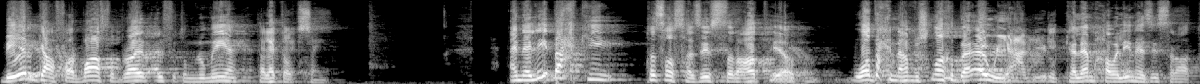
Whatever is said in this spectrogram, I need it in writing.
بيرجع في 4 فبراير 1893 أنا ليه بحكي قصص هذه الصراعات هي واضح إنها مش نهضه قوي يعني الكلام حوالين هذه الصراعات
